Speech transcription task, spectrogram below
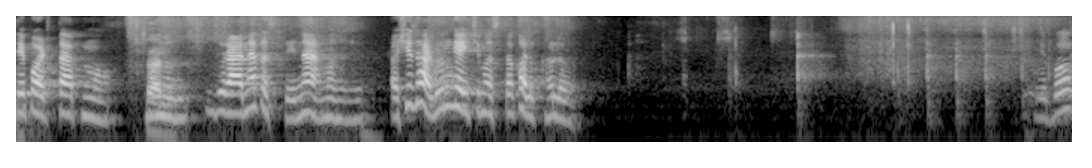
ते पडतात मग. म्हणून रानात असते ना म्हणून. अशी झाडून घ्यायची मस्त खलखल. हे बघ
